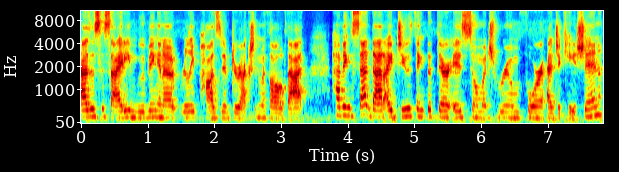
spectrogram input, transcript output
as a society moving in a really positive direction with all of that. Having said that, I do think that there is so much room for education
